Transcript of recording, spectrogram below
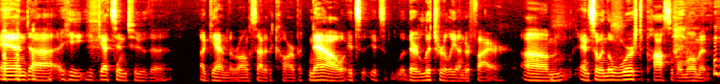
and uh, he he gets into the again the wrong side of the car, but now it's it's they're literally under fire, um, and so in the worst possible moment.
